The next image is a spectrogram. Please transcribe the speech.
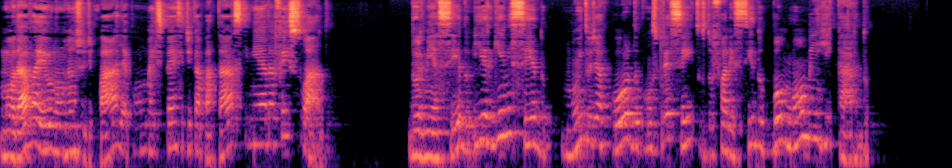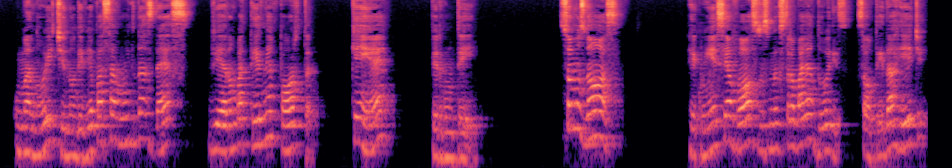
Morava eu num rancho de palha com uma espécie de capataz que me era afeiçoado. Dormia cedo e erguia-me cedo, muito de acordo com os preceitos do falecido bom homem Ricardo. Uma noite, não devia passar muito das dez, vieram bater-me à porta. Quem é? perguntei. Somos nós. Reconheci a voz dos meus trabalhadores, saltei da rede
